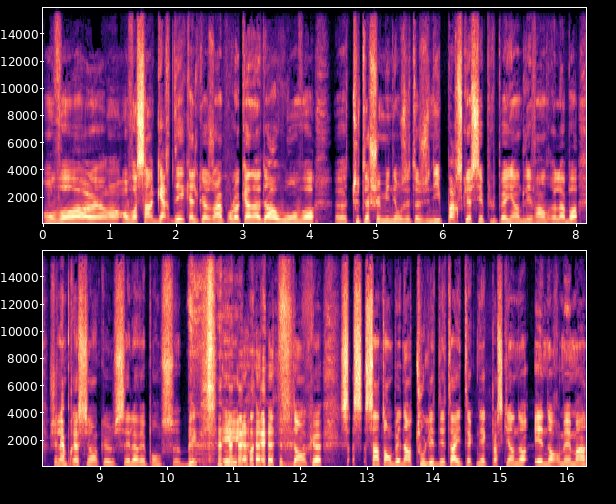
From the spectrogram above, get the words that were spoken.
on va, euh, on, on va s'en garder quelques-uns pour le Canada ou on va euh, tout acheminer aux États-Unis parce que c'est plus payant de les vendre là-bas? J'ai l'impression que c'est la réponse B. Et euh, donc, euh, sans tomber dans tous les détails techniques parce qu'il y en a énormément,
